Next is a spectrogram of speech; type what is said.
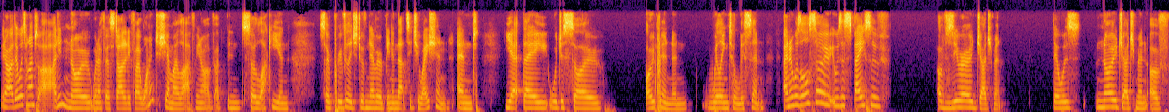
you know, there were times I didn't know when I first started if I wanted to share my life. You know, I've, I've been so lucky and so privileged to have never been in that situation. And yet they were just so open and willing to listen. And it was also, it was a space of, of zero judgment. There was no judgment of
